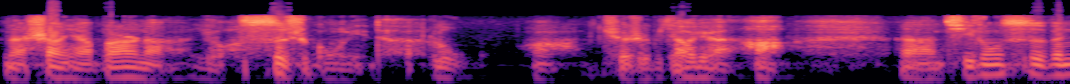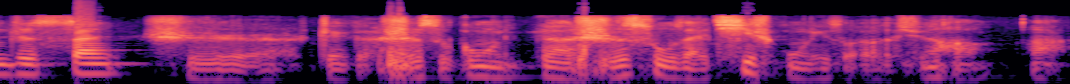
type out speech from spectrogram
那上下班呢有四十公里的路啊，确实比较远啊，嗯，其中四分之三是这个时速公里呃时速在七十公里左右的巡航啊，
